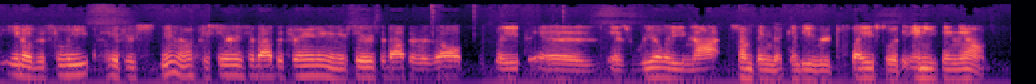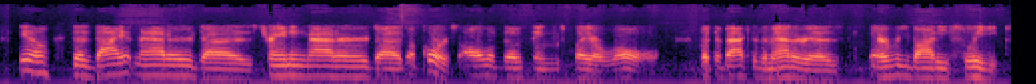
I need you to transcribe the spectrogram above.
you know the sleep if you're you know if you're serious about the training and you're serious about the results sleep is is really not something that can be replaced with anything else. You know does diet matter? Does training matter? Does of course all of those things play a role. But the fact of the matter is everybody sleeps.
